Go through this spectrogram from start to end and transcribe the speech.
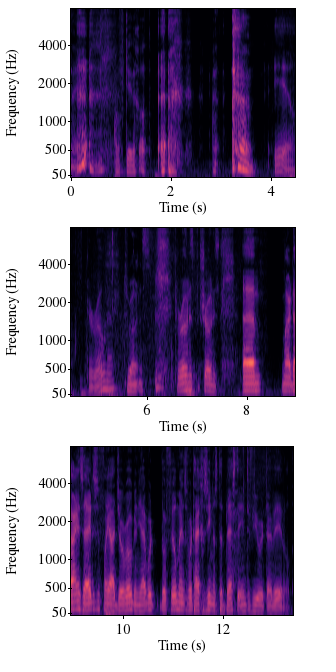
Nee, verkeerde gat. Ew. Corona. Drones. Corona's Patronus. Ehm, maar daarin zeiden ze van... Ja, Joe Rogan, jij wordt, door veel mensen wordt hij gezien als de beste interviewer ter wereld.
